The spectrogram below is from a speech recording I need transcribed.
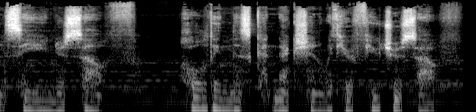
And seeing yourself holding this connection with your future self.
